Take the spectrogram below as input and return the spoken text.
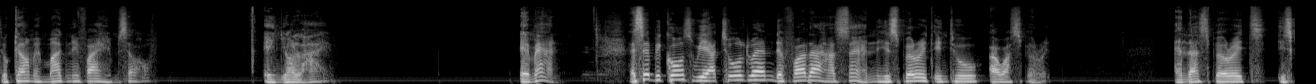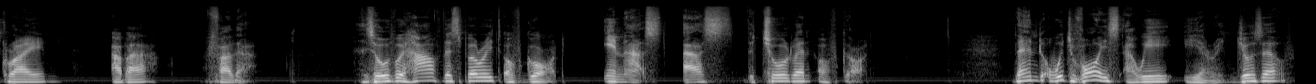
to come and magnify himself in your life? Amen. I said, because we are children, the Father has sent His Spirit into our spirit. And that Spirit is crying, Abba, Father. And so if we have the Spirit of God in us as the children of God, then which voice are we hearing? Joseph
